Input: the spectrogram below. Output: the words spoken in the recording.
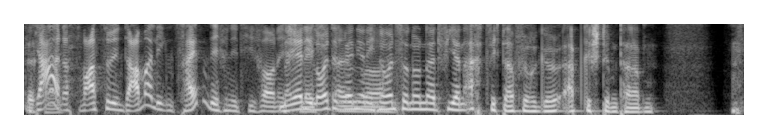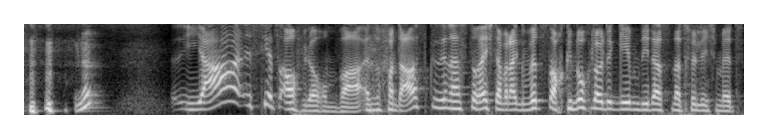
deshalb. Ja, das war zu den damaligen Zeiten definitiv auch nicht naja, schlecht. die Leute werden ja nicht also- 1984 dafür ge- abgestimmt haben. ne? Ja, ist jetzt auch wiederum wahr. Also von da aus gesehen hast du recht, aber da wird es doch genug Leute geben, die das natürlich mit.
